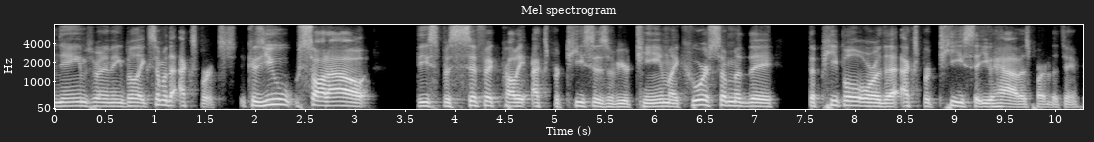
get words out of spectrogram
names or anything, but like some of the experts, because you sought out these specific probably expertises of your team like who are some of the the people or the expertise that you have as part of the team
